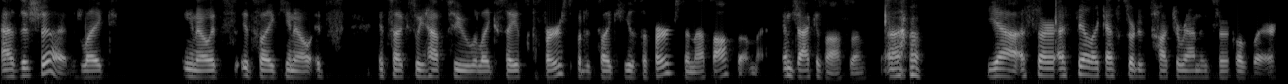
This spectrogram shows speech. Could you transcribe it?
as it should like you know it's it's like you know it's it sucks we have to like say it's the first, but it's like he's the first, and that's awesome. And Jack is awesome. Uh, yeah, sorry, I feel like I've sort of talked around in circles there,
